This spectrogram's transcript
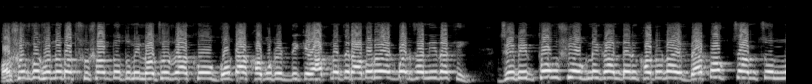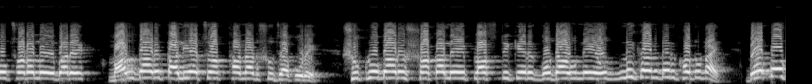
অসংখ্য ধন্যবাদ সুশান্ত, তুমি নজর রাখো, গোটা খবরের দিকে। আপনাদের আবারও একবার জানিয়ে রাখি, যে বিধ্বংসী অগ্নিকাণ্ডের ঘটনায় ব্যাপক চাঞ্চল্য ছড়ালো এবারে মালদার কালিয়াচক থানার সুজাপুরে। শুক্রবার সকালে প্লাস্টিকের গোডাউনে অগ্নিকাণ্ডের ঘটনায় ব্যাপক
